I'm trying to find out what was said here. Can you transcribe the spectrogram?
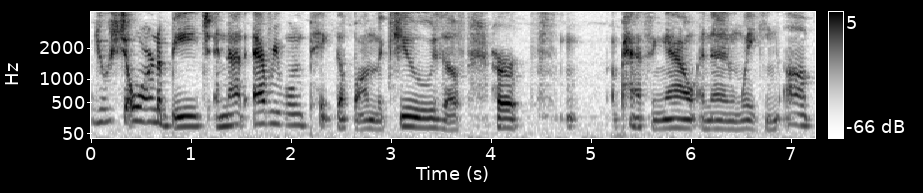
you show her on the beach, and not everyone picked up on the cues of her passing out and then waking up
